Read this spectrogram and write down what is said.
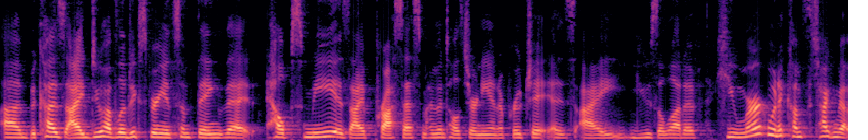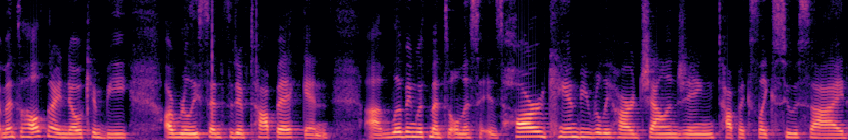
um, because I do have lived experience, something that helps me as I process my mental health journey and approach it is I use a lot of humor when it comes to talking about mental health. And I know it can be a really sensitive topic, and um, living with mental illness is hard, can be really hard, challenging. Topics like suicide,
